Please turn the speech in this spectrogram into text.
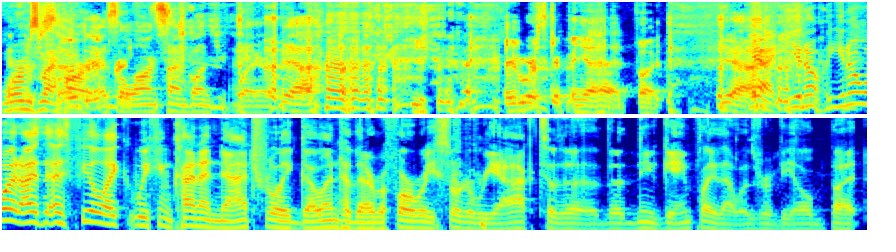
warms my so heart different. as a longtime Bungie player. Yeah, maybe we're skipping ahead, but yeah, yeah. You know, you know what? I, I feel like we can kind of naturally go into there before we sort of react to the the new gameplay that was revealed, but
